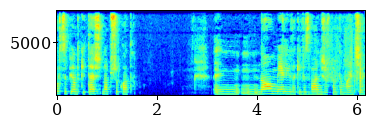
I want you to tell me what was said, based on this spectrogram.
twórcy piątki też na przykład y, no, mieli takie wyzwanie, że w pewnym momencie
